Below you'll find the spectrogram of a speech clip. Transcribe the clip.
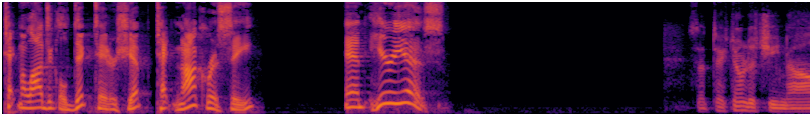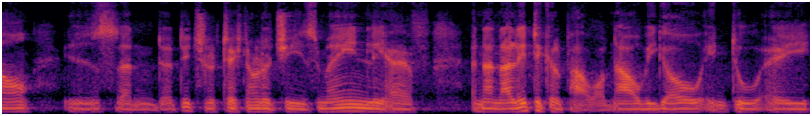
technological dictatorship, technocracy. And here he is. So technology now is, and uh, digital technologies mainly have an analytical power. Now we go into a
